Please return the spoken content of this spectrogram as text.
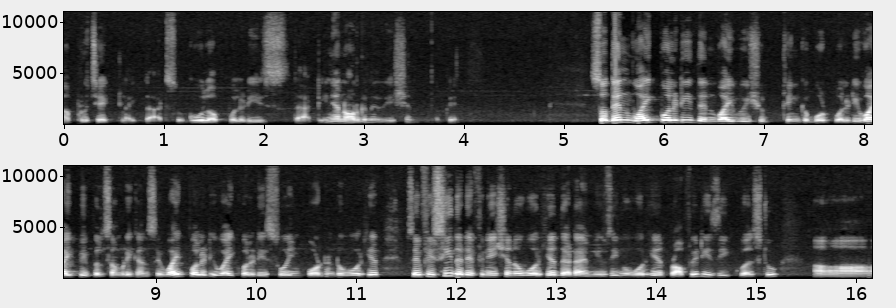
uh, project like that. So, goal of quality is that in an organization Okay. so, then why quality then why we should think about quality why people somebody can say why quality why quality is so important over here. So, if you see the definition over here that I am using over here profit is equals to uh,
